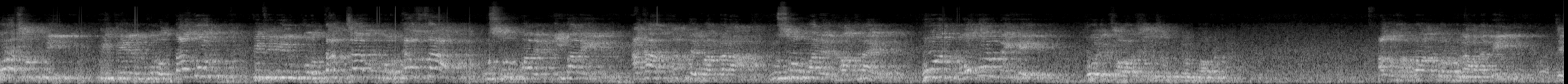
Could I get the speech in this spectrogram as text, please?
পরাশক্তি, পৃথিবীর পৃথিবীর মুসলমানের ইমানে আঘাত হানতে পারবে না। মুসলমানের মাথায় বলে সুযোগ কেউ পাবে না। আল্লাহ আলামিন যে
